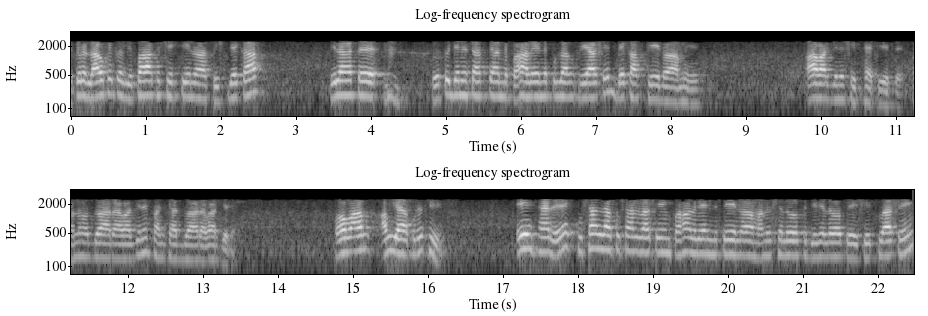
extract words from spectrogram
ඒතර ලෞකික විපාක සිත් තියෙනවා 32ක්. ඊළඟට ඍතුජන සත්‍යයන් පහළ වෙන්න පුළුවන් ක්‍රියාසෙන් දෙකක් තියෙනවා මේ ආවර්ජන සිත් හැටියට. මනෝද්වාර ආවර්ජන පංචද්වාර ආවර්ජන. ඕවාම් අව්‍යාකෘති ඒ හැර කුසල අකුසල වශයෙන් පහළ වෙන්න තේනවා මනුෂ්‍ය ලෝක දිව්‍ය ලෝකයේ සිත් වශයෙන්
